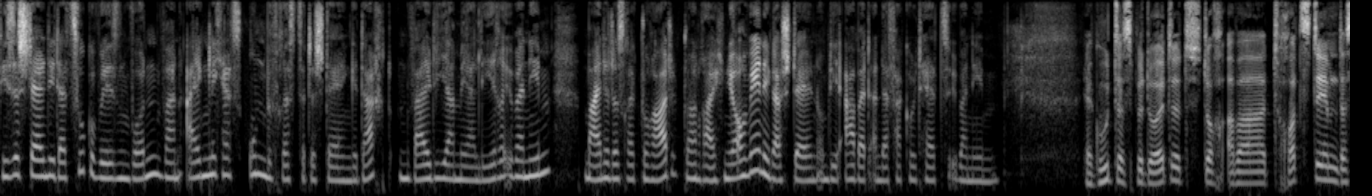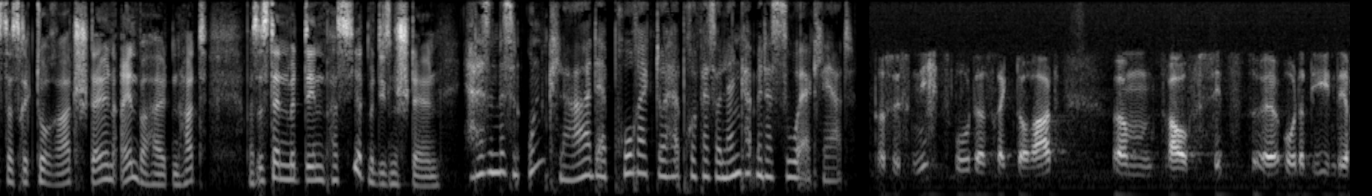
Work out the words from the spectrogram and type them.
Diese Stellen, die dazugewiesen wurden, waren eigentlich als unbefristete Stellen gedacht und weil die ja mehr Lehre übernehmen, meinte das Rektorat, dann reichen ja auch weniger Stellen, um die Arbeit an der Fakultät zu übernehmen. Ja gut, das bedeutet doch aber trotzdem, dass das Rektorat Stellen einbehalten hat. Was ist denn mit denen passiert, mit diesen Stellen? Ja, das ist ein bisschen unklar. Der Prorektor, Herr Professor Lenk, hat mir das so erklärt. Das ist nichts, wo das Rektorat ähm, drauf sitzt äh, oder die in der,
